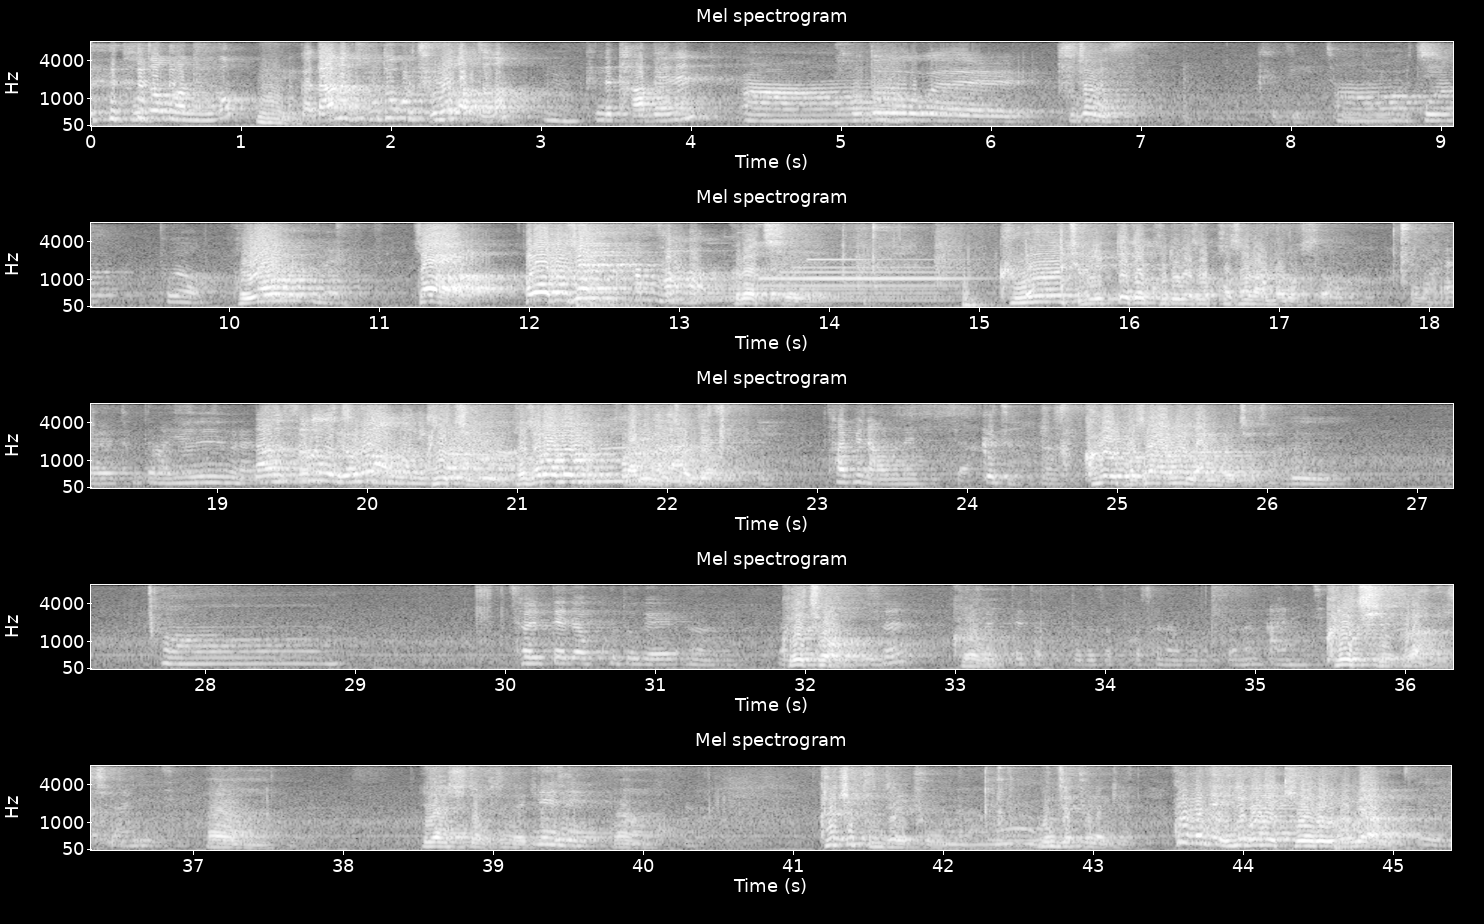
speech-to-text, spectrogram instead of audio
부정하는 거? 응. 그러니까 나는 고독으로 들어갔잖아? 응. 근데 답에는 아. 고독을 부정했어. 그게 아, 정답이지. 보여. 보여. 보여? 네. 자, 하나, 둘, 셋! 3번. 그렇지. 그 절대적 고독에서 벗어남으로써. 그. 나를 아, 수 얘는 있음을 알 나는 고독을 들어간 거니까. 그렇지. 벗어나면 나를 못 벗어나면 안 찾아. 되지. 답이 나오네 진짜. 그죠? 그걸 벗어나면 나를 못 찾아. 응. 아. 절대적 고독의 어, 그렇죠. 그럼. 절대적 고독에서 벗어남으로서는 아니지. 그렇지, 그건 아니지. 아니지. 어. 이해하시죠? 무슨 얘기인지? 네네. 어. 그렇게 문제를 푸는 거야. 문제 푸는 게. 그러면 이제 일본의 기억을 보면,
